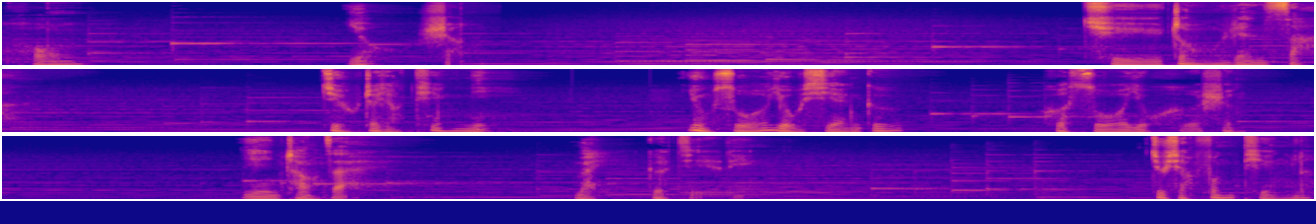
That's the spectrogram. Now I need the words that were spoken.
红又生。曲终人散，就这样听你。用所有弦歌和所有和声，吟唱在每个节令，就像风停了，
